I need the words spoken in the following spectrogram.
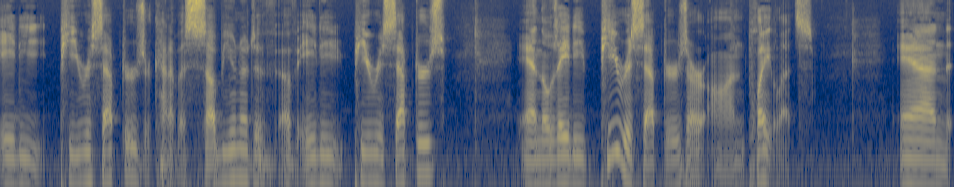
ADP receptors, or kind of a subunit of, of ADP receptors. And those ADP receptors are on platelets. And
